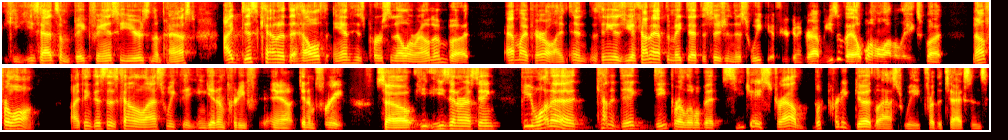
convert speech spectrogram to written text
he, he's had some big fancy years in the past. I discounted the health and his personnel around him, but at my peril. I, and the thing is, you kind of have to make that decision this week if you're going to grab him. He's available in a lot of leagues, but not for long. I think this is kind of the last week that you can get him pretty, you know, get him free. So he, he's interesting. If you want to kind of dig deeper a little bit, CJ Stroud looked pretty good last week for the Texans.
